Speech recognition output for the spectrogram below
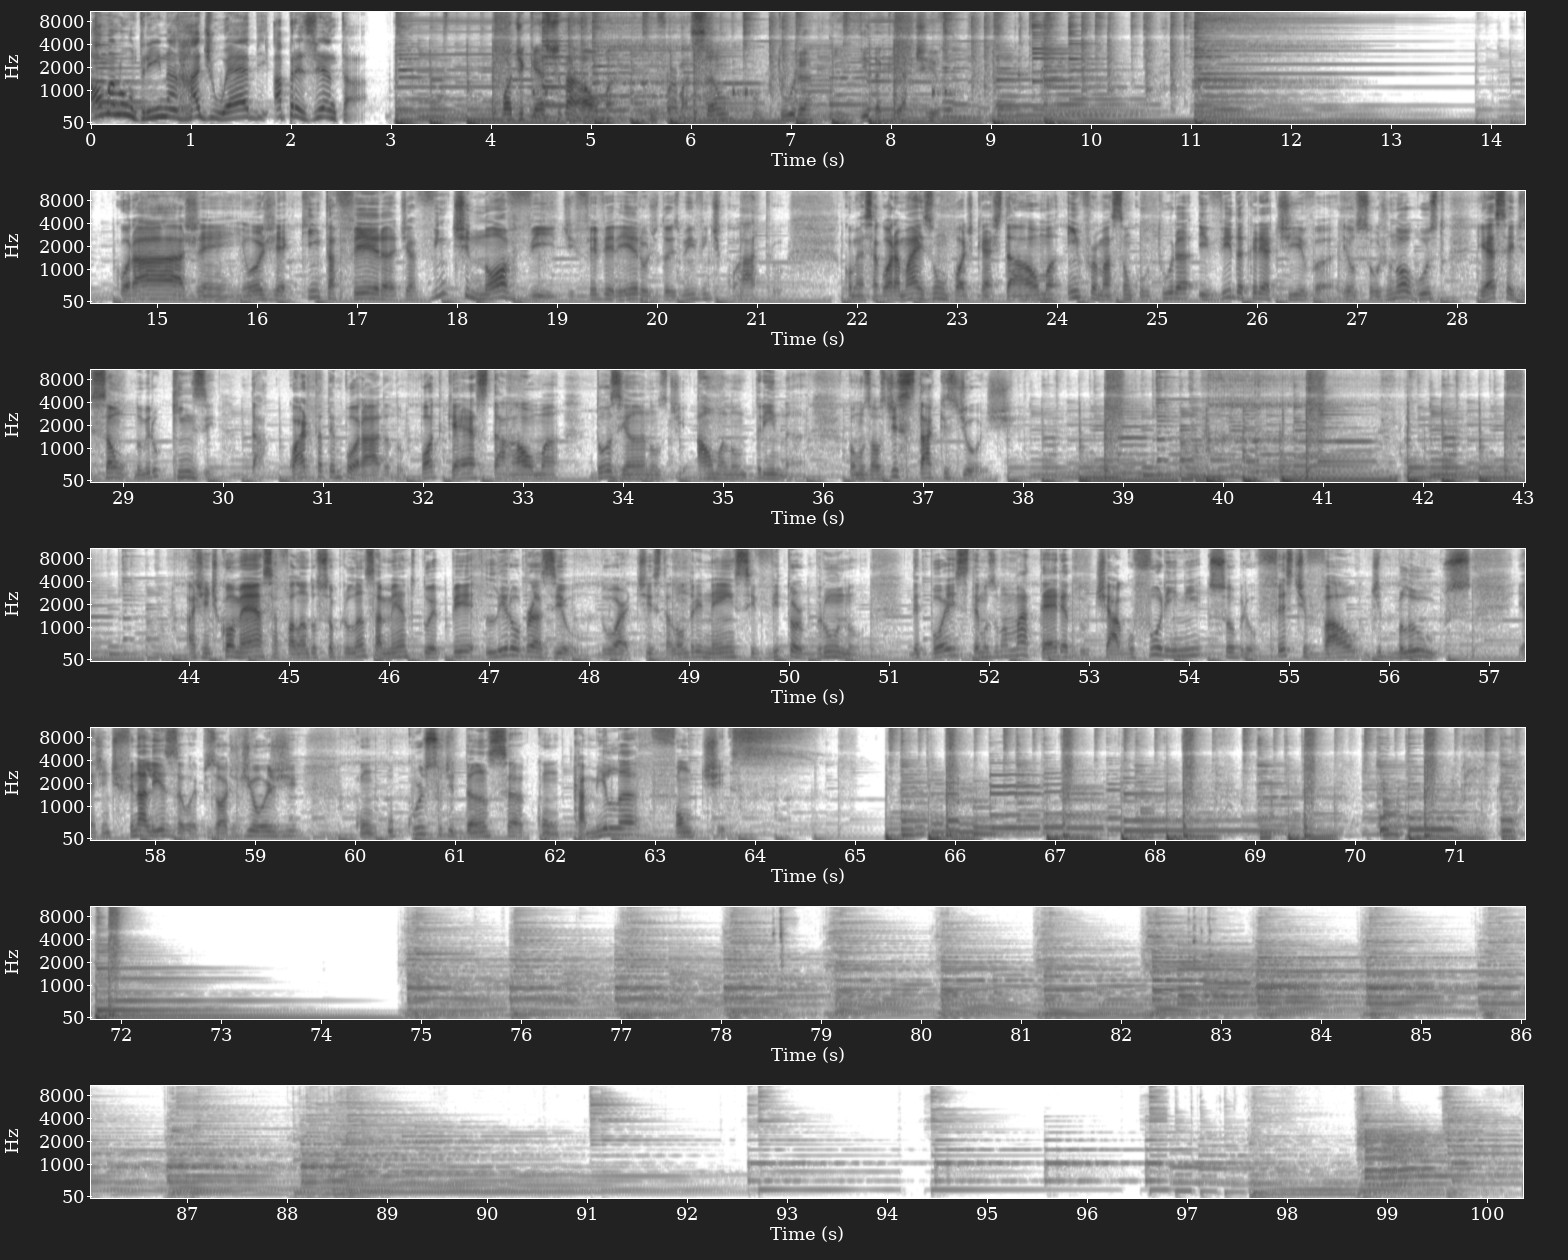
Alma Londrina Rádio Web apresenta Podcast da Alma. Informação, cultura e vida criativa. Coragem! Hoje é quinta-feira, dia 29 de fevereiro de 2024. Começa agora mais um podcast da Alma, Informação, Cultura e Vida Criativa. Eu sou Juno Augusto e essa é a edição número 15 da quarta temporada do podcast da Alma, 12 anos de Alma Londrina. Vamos aos destaques de hoje. A gente começa falando sobre o lançamento do EP Little Brasil, do artista londrinense Vitor Bruno. Depois temos uma matéria do Thiago Furini sobre o Festival de Blues. E a gente finaliza o episódio de hoje com o curso de dança com Camila Fontes.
